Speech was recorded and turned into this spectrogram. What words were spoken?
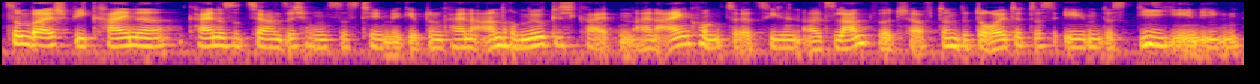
zum Beispiel keine, keine sozialen Sicherungssysteme gibt und keine andere Möglichkeiten, ein Einkommen zu erzielen als Landwirtschaft, dann bedeutet das eben, dass diejenigen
